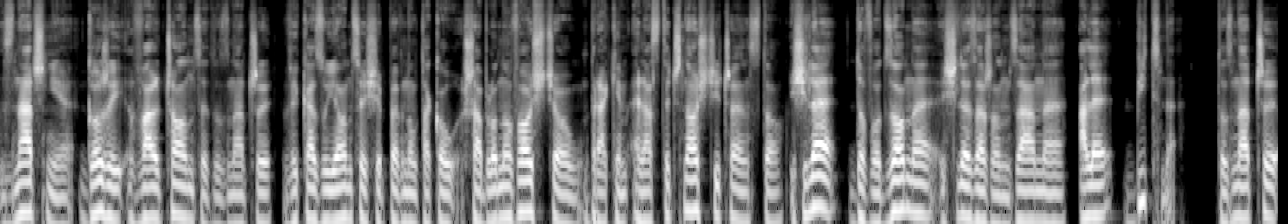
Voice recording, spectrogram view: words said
znacznie gorzej walczące, to znaczy wykazujące się pewną taką szablonowością, brakiem elastyczności często, źle dowodzone, źle zarządzane, ale bitne. To znaczy,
